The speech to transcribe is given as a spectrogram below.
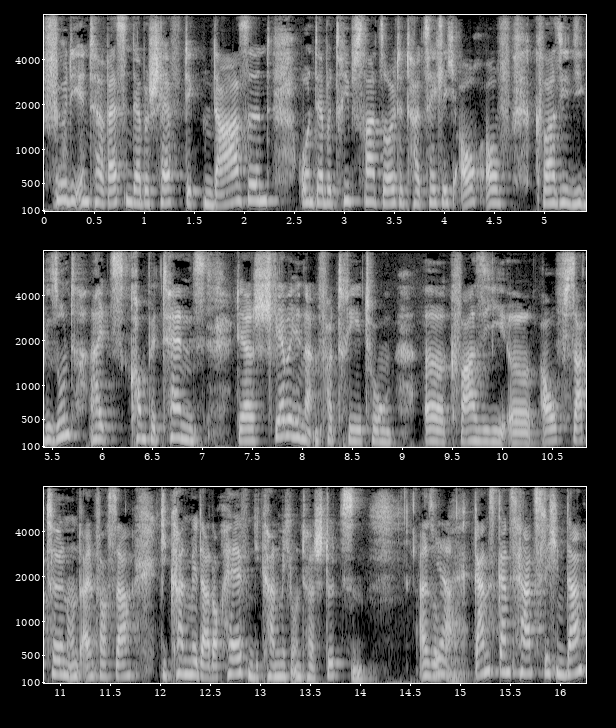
für die Interessen der Beschäftigten da sind. Und der Betriebsrat sollte tatsächlich auch auf quasi die Gesundheitskompetenz der Schwerbehindertenvertretung äh, quasi äh, aufsatteln und einfach sagen, die kann mir da doch helfen, die kann kann mich unterstützen. Also ja. ganz, ganz herzlichen Dank.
